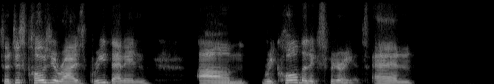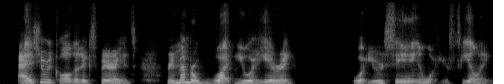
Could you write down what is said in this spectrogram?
So just close your eyes, breathe that in, um, recall that experience. And as you recall that experience, remember what you were hearing, what you were seeing, and what you're feeling.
